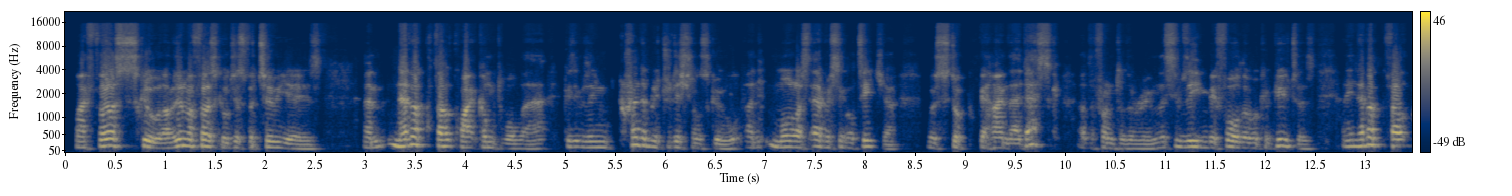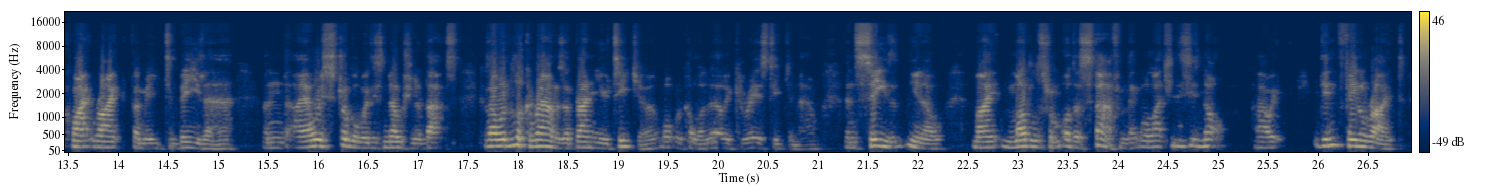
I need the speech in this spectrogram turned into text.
My first school, I was in my first school just for two years, Um, never felt quite comfortable there because it was an incredibly traditional school, and more or less every single teacher was stuck behind their desk at the front of the room. This was even before there were computers, and it never felt quite right for me to be there. And I always struggle with this notion of that because I would look around as a brand new teacher, what we call an early careers teacher now, and see you know my models from other staff and think, well, actually, this is not how it, it didn't feel right.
